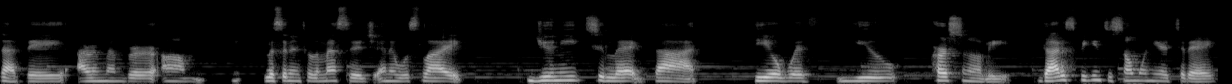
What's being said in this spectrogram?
that day, I remember um, listening to the message, and it was like, you need to let God deal with you personally. God is speaking to someone here today.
